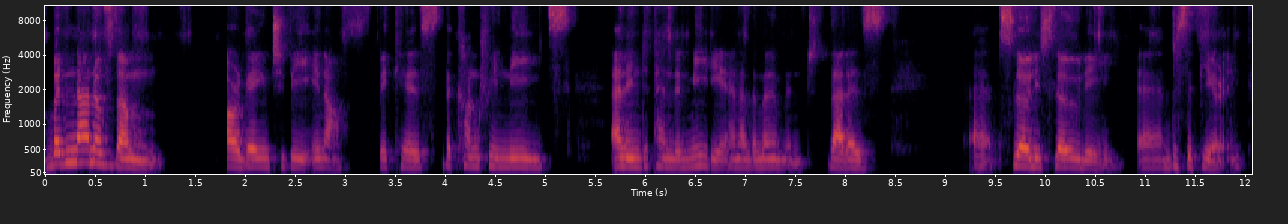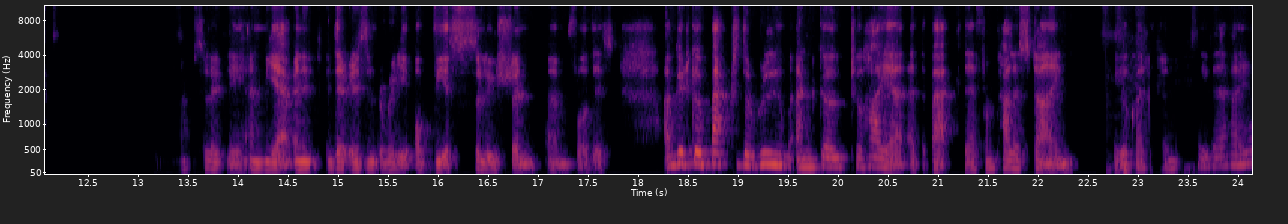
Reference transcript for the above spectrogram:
but none of them are going to be enough because the country needs an independent media, and at the moment, that is uh, slowly, slowly uh, disappearing. Absolutely, and yeah, and it, there isn't a really obvious solution um, for this. I'm going to go back to the room and go to Haya at the back there from Palestine for your question. Are you there, Haya?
